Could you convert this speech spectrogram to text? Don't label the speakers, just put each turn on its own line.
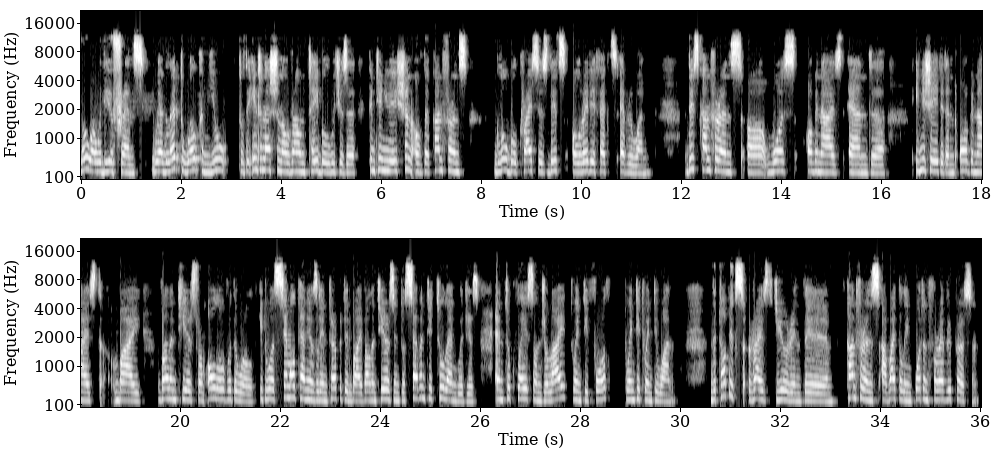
Hello, our dear friends. We are glad to welcome you to the International Roundtable, which is a continuation of the conference Global Crisis That Already Affects Everyone. This conference uh, was organized and uh, initiated and organized by volunteers from all over the world. It was simultaneously interpreted by volunteers into 72 languages and took place on July 24th, 2021. The topics raised during the conference are vitally important for every person.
